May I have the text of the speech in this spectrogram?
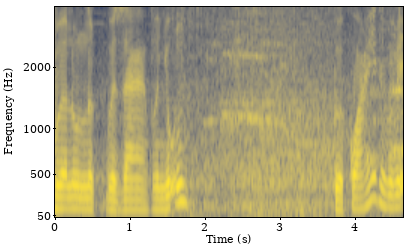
Vừa luôn lực, vừa già, vừa nhũn, vừa quái thưa quý vị.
